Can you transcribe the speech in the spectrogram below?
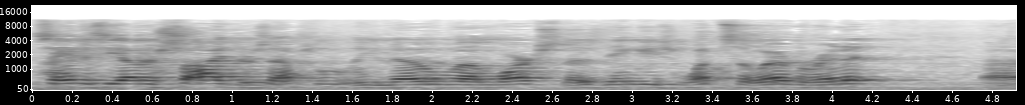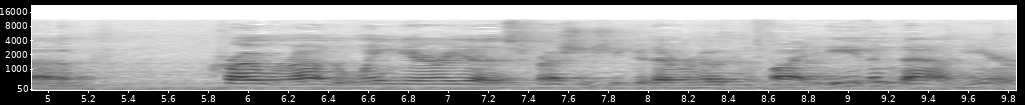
same as the other side. There's absolutely no uh, marks, no dinghies whatsoever in it. Um, chrome around the wing area, as fresh as you could ever hope to find, even down here.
